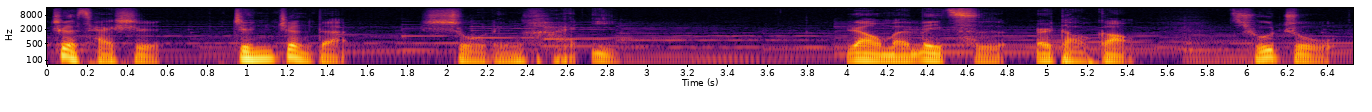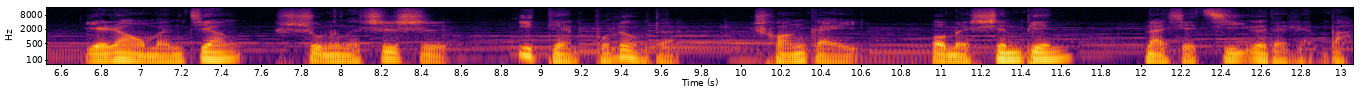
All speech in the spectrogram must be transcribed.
这才是真正的属灵含义。让我们为此而祷告，求主也让我们将属灵的知识一点不漏的传给。我们身边那些饥饿的人吧。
